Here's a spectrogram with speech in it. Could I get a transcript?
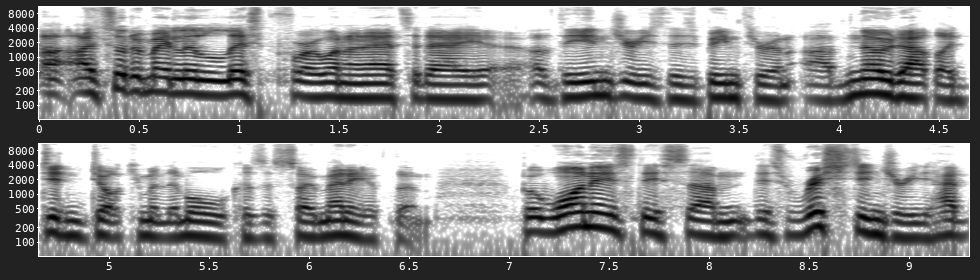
I, sort of made a little list before I went on air today of the injuries that he's been through, and I've no doubt that I didn't document them all because there's so many of them. But one is this um, this wrist injury he had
